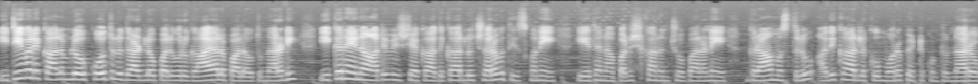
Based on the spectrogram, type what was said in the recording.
ఇటీవలి కాలంలో కోతుల దాడిలో పలువురు గాయాల పాలవుతున్నారని ఇకనైనా అటవీ శాఖ అధికారులు చొరవ తీసుకుని ఏదైనా పరిష్కారం చూపాలని గ్రామస్తులు అధికారులకు మొరపెట్టుకుంటున్నారు.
